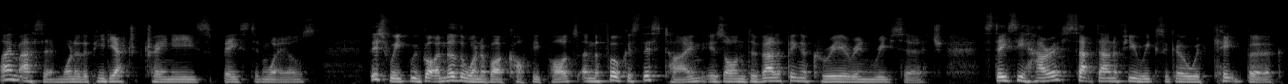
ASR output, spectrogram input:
I'm Asim, one of the paediatric trainees based in Wales. This week we've got another one of our coffee pods, and the focus this time is on developing a career in research. Stacey Harris sat down a few weeks ago with Kate Burke,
